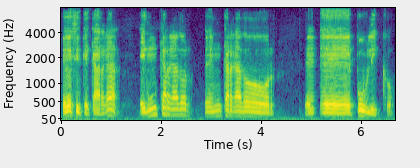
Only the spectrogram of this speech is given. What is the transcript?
Es decir, que cargar en un cargador, en un cargador eh, público,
